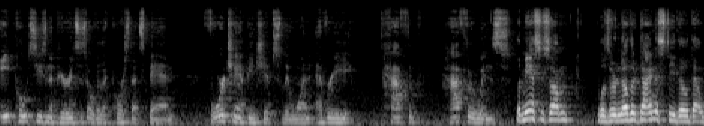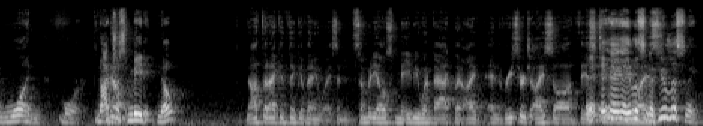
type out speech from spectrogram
eight postseason appearances over the course of that span, four championships. So they won every half the half their wins. Let me ask you something. Was there another dynasty though that won more? Not No. just made it. No. Not that I can think of, anyways. And somebody else maybe went back, but I and the research I saw this. hey, hey, me hey, listen. If you're listening,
